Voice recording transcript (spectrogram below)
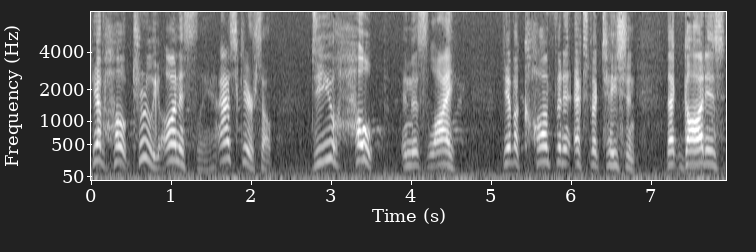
Do you have hope? Truly, honestly, ask yourself do you hope in this life? Do you have a confident expectation that God is,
